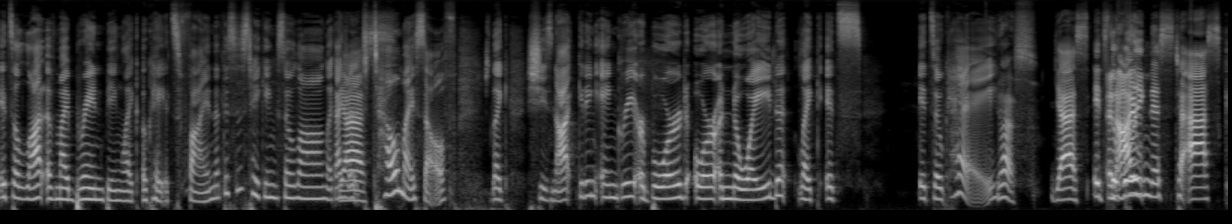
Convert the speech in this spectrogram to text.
it's a lot of my brain being like okay it's fine that this is taking so long like i have Yes. to tell myself like she's not getting angry or bored or annoyed like it's it's okay yes. Yes, it's And the I- willingness to ask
